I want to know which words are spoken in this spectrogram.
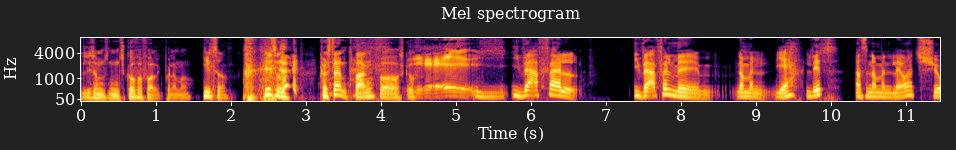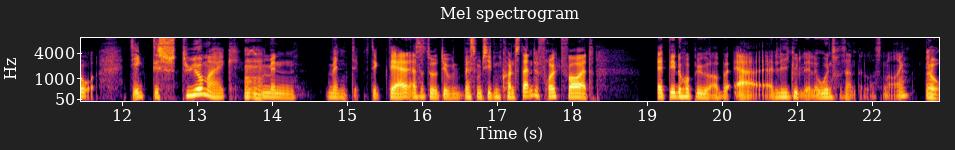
ligesom sådan skuffer folk på en eller anden måde? hele tiden. Hele tiden. Konstant bange for at skuffe. Ja, i, i hvert fald, i hvert fald med, når man, ja, lidt. Altså, når man laver et show, det, ikke, det styrer mig ikke, Mm-mm. men, men det, det, det er, altså, det er, jo, hvad skal man sige, den konstante frygt for, at, at det, du har bygget op, er, er ligegyldigt eller uinteressant eller sådan noget, ikke? Jo.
